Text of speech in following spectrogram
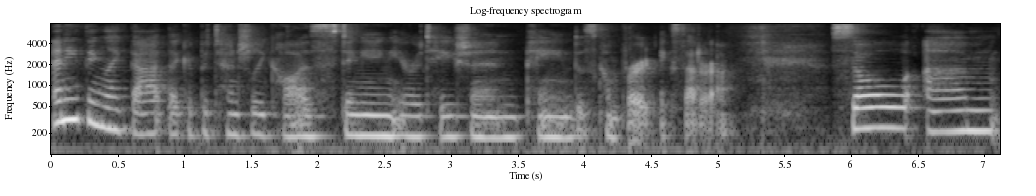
anything like that that could potentially cause stinging, irritation, pain, discomfort, etc. So um,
